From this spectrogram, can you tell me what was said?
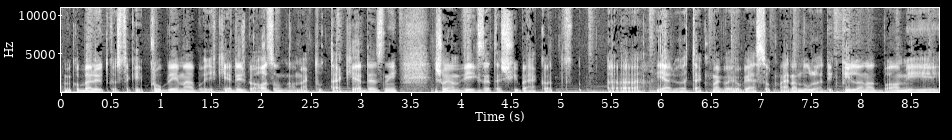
amikor belütköztek egy problémába, vagy egy kérdésbe, azonnal meg tudták kérdezni, és olyan végzetes hibákat uh, jelöltek meg a jogászok már a nulladik pillanatban, ami,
